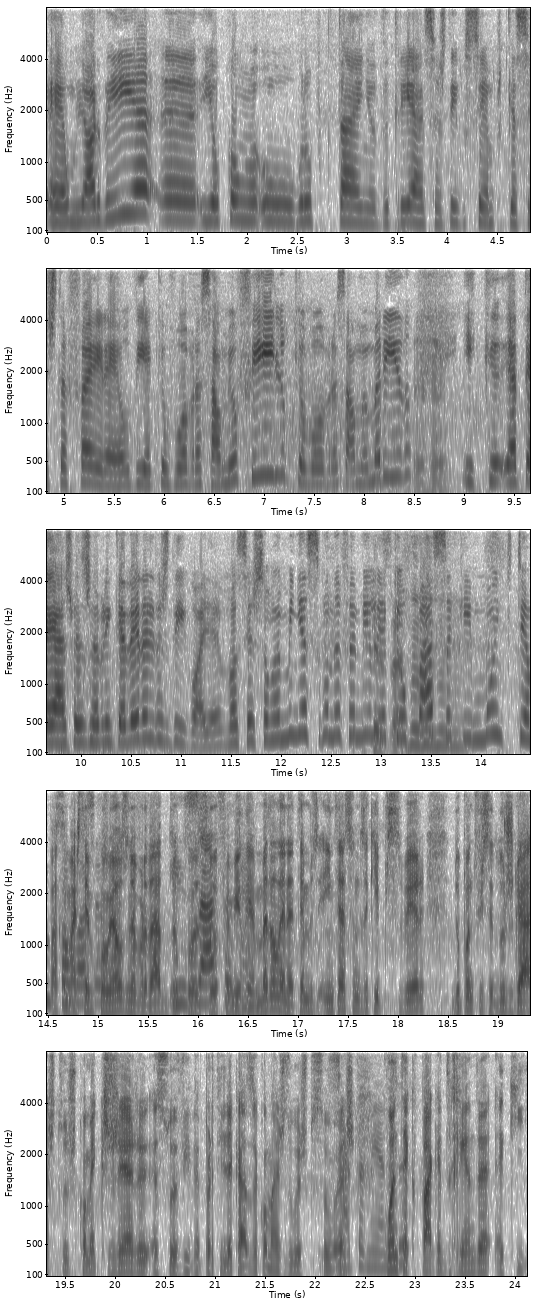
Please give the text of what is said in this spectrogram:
É o melhor dia. eh, Eu, com o grupo que tenho de crianças, digo sempre que a sexta-feira é o dia que eu vou abraçar o meu filho, que eu vou abraçar o meu marido Uhum. e que até às vezes na brincadeira lhes digo: Olha, vocês são a minha segunda família, que eu Exato. passo aqui muito tempo Passa mais vocês. tempo com eles, na verdade, do que com a sua Exatamente. Família. Madalena, interessa-nos aqui perceber, do ponto de vista dos gastos, como é que gera a sua vida. Partilha casa com mais duas pessoas. Exatamente. Quanto é que paga de renda aqui?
